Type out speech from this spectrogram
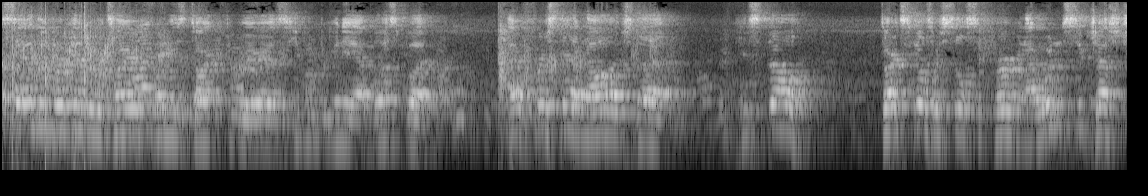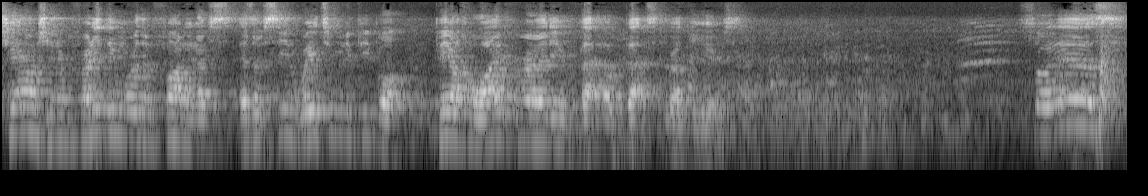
Sadly, Burke had to retire from his dark career as he moved to Minneapolis, but I have first-hand knowledge that he's still Dart skills are still superb, and I wouldn't suggest challenging him for anything more than fun. And I've, as I've seen way too many people pay off a wide variety of, of bets throughout the years. So as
